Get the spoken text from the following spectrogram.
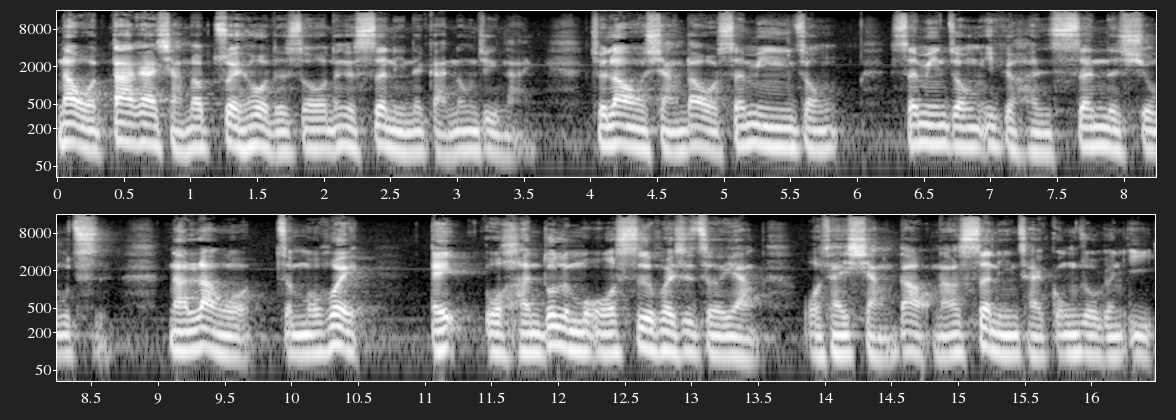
那我大概想到最后的时候，那个圣灵的感动进来，就让我想到我生命中、生命中一个很深的羞耻。那让我怎么会？诶，我很多的模式会是这样，我才想到，然后圣灵才工作跟医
